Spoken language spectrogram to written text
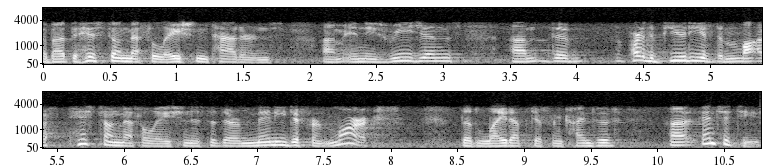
about the histone methylation patterns um, in these regions. Um, the, part of the beauty of the histone methylation is that there are many different marks that light up different kinds of uh, entities.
